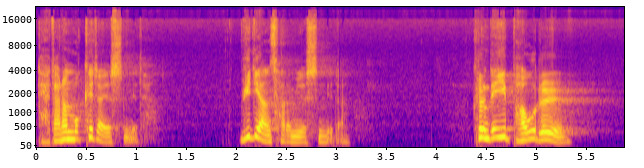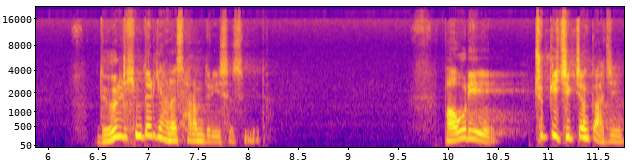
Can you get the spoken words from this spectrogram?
대단한 목회자였습니다. 위대한 사람이었습니다. 그런데 이 바울을 늘 힘들게 하는 사람들이 있었습니다. 바울이 죽기 직전까지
